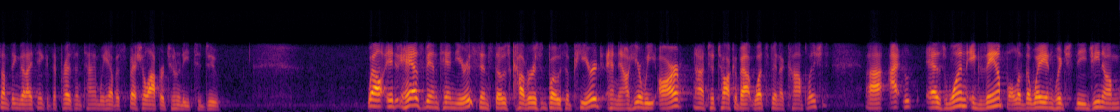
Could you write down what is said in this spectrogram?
something that I think at the present time we have a special opportunity to do. Well, it has been 10 years since those covers both appeared, and now here we are uh, to talk about what's been accomplished. Uh, I, as one example of the way in which the genome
